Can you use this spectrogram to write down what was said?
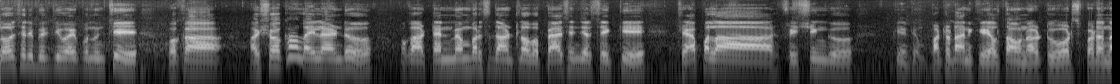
లోసరి బ్రిడ్జి వైపు నుంచి ఒక అశోక లైలాండ్ ఒక టెన్ మెంబర్స్ దాంట్లో ప్యాసింజర్స్ ఎక్కి చేపల ఫిషింగ్ పట్టడానికి వెళ్తూ ఉన్నారు టూ ఓట్స్ పడన.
